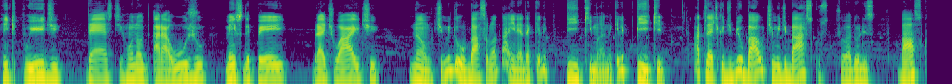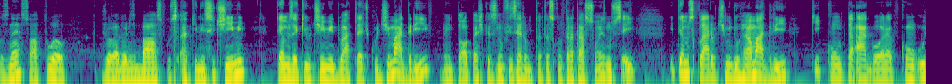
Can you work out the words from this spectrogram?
Rick Puig, Dest, Ronald Araújo, Menso Depay, Bright White. Não, o time do Barcelona tá aí, né? Daquele pique, mano. Daquele pique. Atlético de Bilbao, time de bascos, jogadores bascos, né? Só atuam jogadores bascos aqui nesse time. Temos aqui o time do Atlético de Madrid, bem top. Acho que eles não fizeram tantas contratações, não sei. E temos, claro, o time do Real Madrid, que conta agora com o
